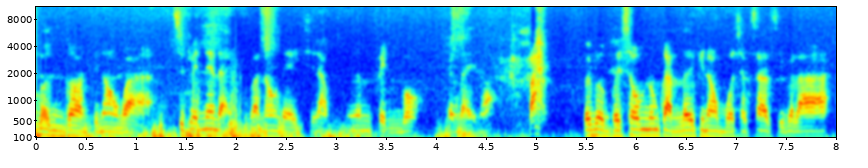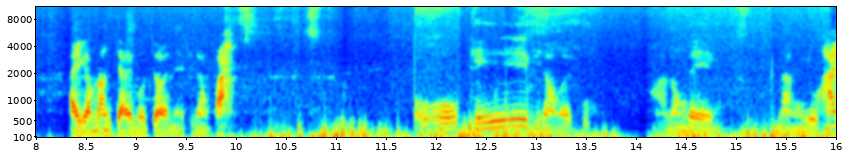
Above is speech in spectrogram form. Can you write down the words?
เบิ่งก่อนพี่น้องว่าสิเป็นแนวใดว่าน้องแดงสินับเงินเป็นบ่จังไดเนาะไปไปเบิ่งไปชมนํกันเลยพี่น้องบ่ชักชาติสิเวลาให้กำลังใจบ่จอยเนี่ยพี่น้องไปะโอเคพี่น้องเอ้ยปุ๊หาน้องแดงนั่งอยู่ให้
